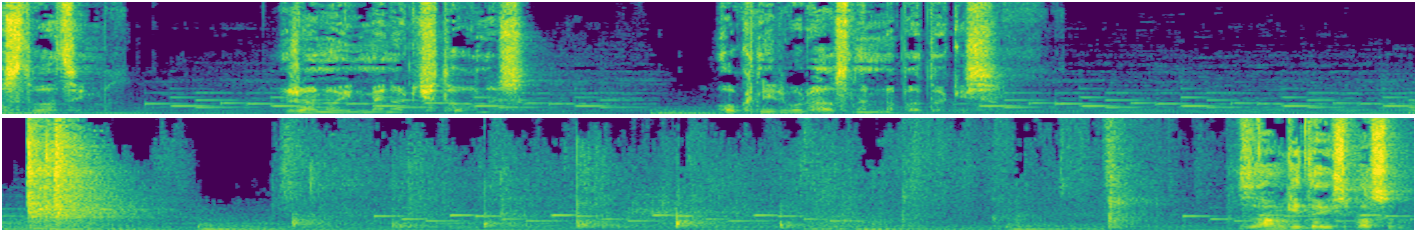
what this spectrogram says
Աստված իմ, Ժանոին մենակ չթողնես։ Օգնիր, որ հասնեմ նպատակիս։ Զանգիտ էի սպասում։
